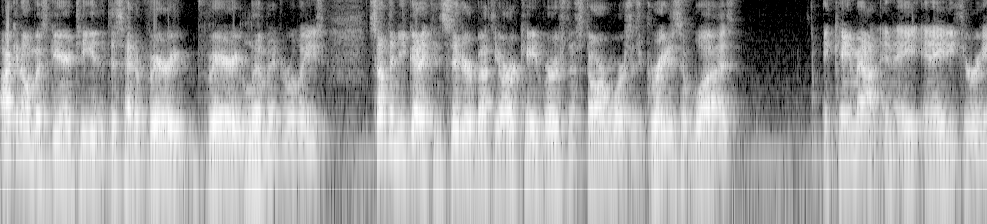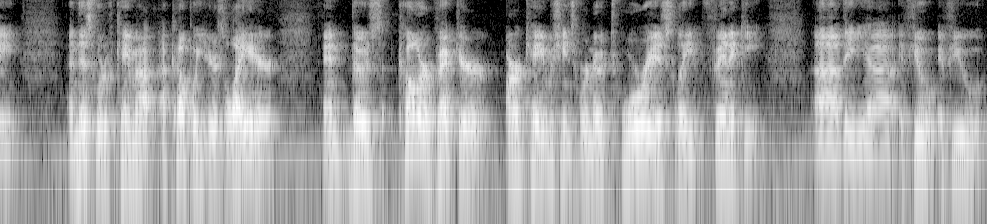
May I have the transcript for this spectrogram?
I can almost guarantee you that this had a very, very limited release. Something you got to consider about the arcade version of Star Wars, as great as it was, it came out in in '83, and this would have came out a couple years later. And those color vector arcade machines were notoriously finicky. Uh, the uh, if you if you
